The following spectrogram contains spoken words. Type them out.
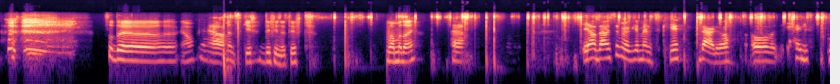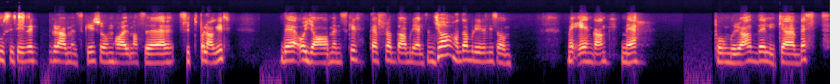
så det ja, ja. Mennesker, definitivt. Hva med deg? Ja. ja, det er jo selvfølgelig mennesker. Det er det jo. Og helst positive, glade mennesker som har masse futt på lager det og ja-mennesker. for Da blir jeg litt sånn Ja! Da blir det litt sånn med en gang med på moroa. Det liker jeg best.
